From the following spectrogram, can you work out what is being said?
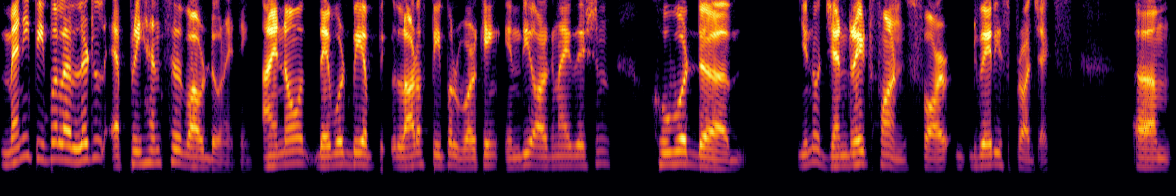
many people are a little apprehensive about donating. I know there would be a, a lot of people working in the organization who would, uh, you know, generate funds for various projects. Um,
